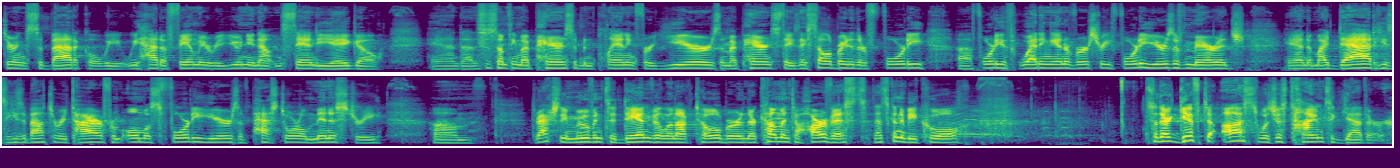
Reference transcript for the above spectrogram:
During sabbatical, we, we had a family reunion out in San Diego. And uh, this is something my parents have been planning for years. And my parents, they, they celebrated their 40, uh, 40th wedding anniversary, 40 years of marriage. And uh, my dad, he's, he's about to retire from almost 40 years of pastoral ministry. Um, they're actually moving to Danville in October and they're coming to Harvest. That's going to be cool. So, their gift to us was just time together.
